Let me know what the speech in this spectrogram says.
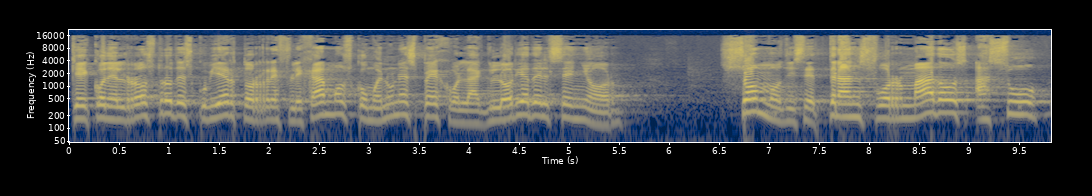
que con el rostro descubierto reflejamos como en un espejo la gloria del Señor, somos, dice, transformados a su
